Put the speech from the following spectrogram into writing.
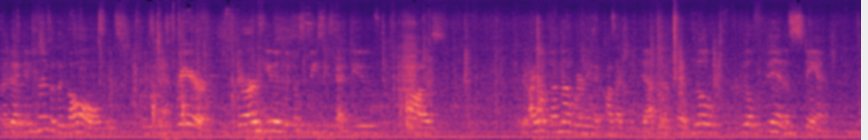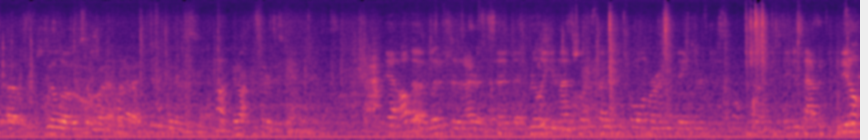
But in terms of the galls, it's, it's, it's rare. There are a few individual species that do cause, I don't, I'm not aware of any that cause actually death, but, but will, will thin a stand of willows or whatever. But uh, typically there's, they're not considered as damaging. Yeah, all the literature that I read said that really you're not supposed to try to control them or anything, they're just, you know, they just happen, they don't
